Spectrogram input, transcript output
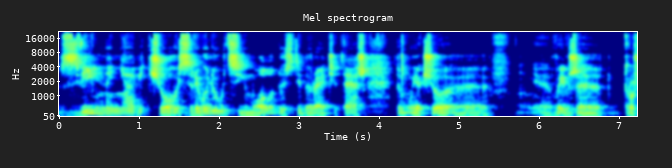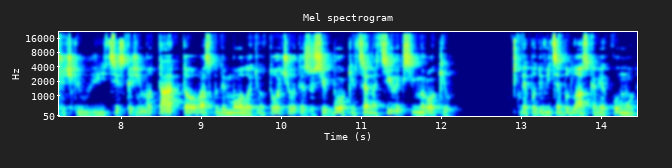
Звільнення від чогось, революції, молодості, до речі, теж. Тому, якщо е, е, ви вже трошечки у віці, скажімо так, то вас буде молодь оточувати з усіх боків. Це на цілих сім років. Ви подивіться, будь ласка, в якому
